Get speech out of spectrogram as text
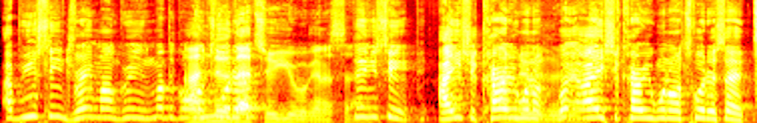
Have you seen Draymond Green's mother go on TV? I on knew Twitter? that's who you were gonna say. Then you see Ayesha Curry went on. Ayesha Curry went on Twitter and said,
